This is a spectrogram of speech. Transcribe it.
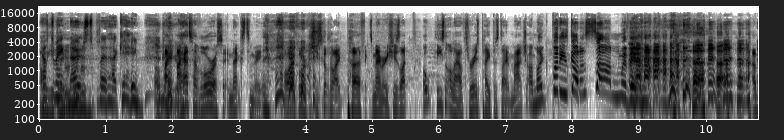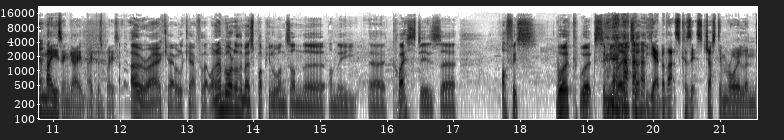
You have you to make do? notes to play that game. Oh I, I had to have Laura sitting next to me. My wife Laura, 'cause she's got like perfect memory. She's like, "Oh, he's not allowed through. His papers don't match." I'm like, "But he's got a son with him." Amazing game, Papers, Please. Oh right, okay. We'll look out for that one. And one of the most popular ones on the on the uh, Quest is uh, Office Work Work Simulator. Yeah, but that's because it's Justin Roiland.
